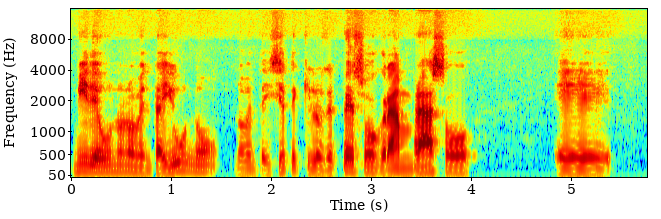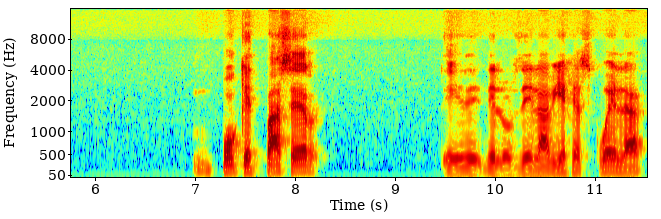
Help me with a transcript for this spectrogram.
Mide 1,91, 97 kilos de peso, gran brazo, eh, pocket passer eh, de, los de la vieja escuela.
